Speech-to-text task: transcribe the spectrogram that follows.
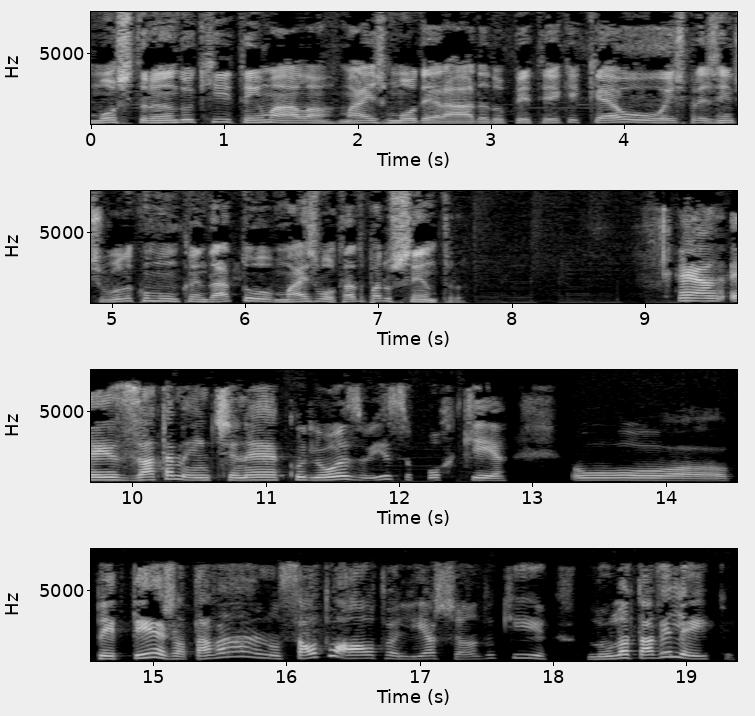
mostrando que tem uma ala mais moderada do PT que quer o ex-presidente Lula como um candidato mais voltado para o centro. É, é exatamente, né? Curioso isso, porque o PT já estava no salto alto ali, achando que Lula estava eleito.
